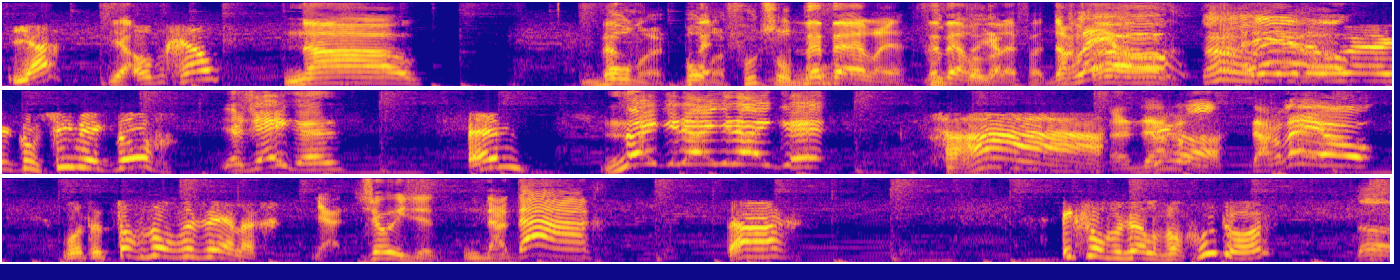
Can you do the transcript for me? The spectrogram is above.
Ja? Ja. Over geld? Nou, Bonnen, bonnen, voedselbonnen. we bellen. We bellen ja. wel even. Dag Leo! Dag. Hey, eh, komt Siemek nog? Jazeker! En? Nijken, nijken, nijken! Haha! Dag, dag Leo! Wordt het toch nog gezellig. Ja, zo is het. Nou, dag! Dag. Ik vond mezelf wel goed hoor. Dag,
